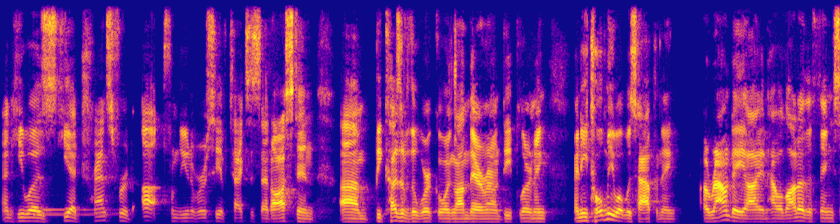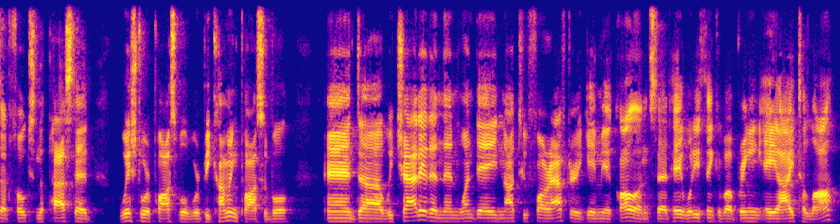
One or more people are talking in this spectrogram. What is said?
and he was he had transferred up from the University of Texas at Austin um, because of the work going on there around deep learning. And he told me what was happening around AI and how a lot of the things that folks in the past had wished were possible were becoming possible. And uh, we chatted, and then one day, not too far after, he gave me a call and said, "Hey, what do you think about bringing AI to law?"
